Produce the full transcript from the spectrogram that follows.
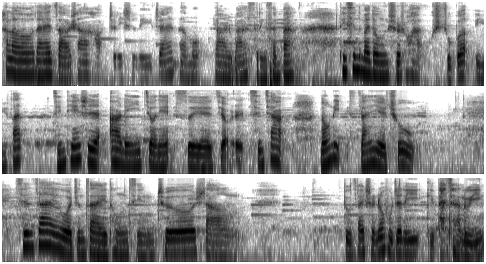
Hello，大家早上好，这里是荔枝 FM 幺二八四零三八，听心的脉动说说话，我是主播于帆。今天是二零一九年四月九日，星期二，农历三月初五。现在我正在通勤车上，堵在省政府这里给大家录音。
